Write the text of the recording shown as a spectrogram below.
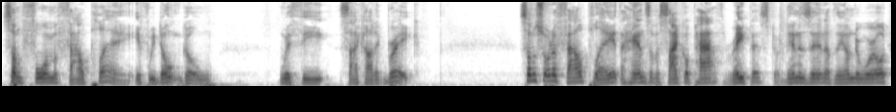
some form of foul play if we don't go with the psychotic break some sort of foul play at the hands of a psychopath, rapist, or denizen of the underworld,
